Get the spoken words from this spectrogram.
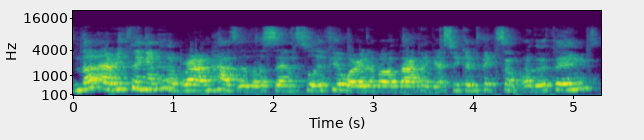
not everything in her brand has herbal scent so if you're worried about that I guess you can pick some other things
